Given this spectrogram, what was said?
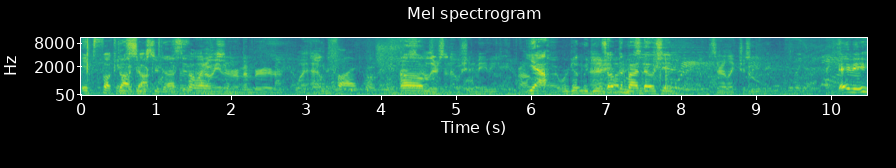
It fucking Doctor, sucked. Mr. Doctor. I don't even remember what Game happened. five, baby. oh, Um, there's an ocean, maybe. Probably. yeah, Alright, we're getting the game. something about an ocean. Is there electricity? Maybe?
